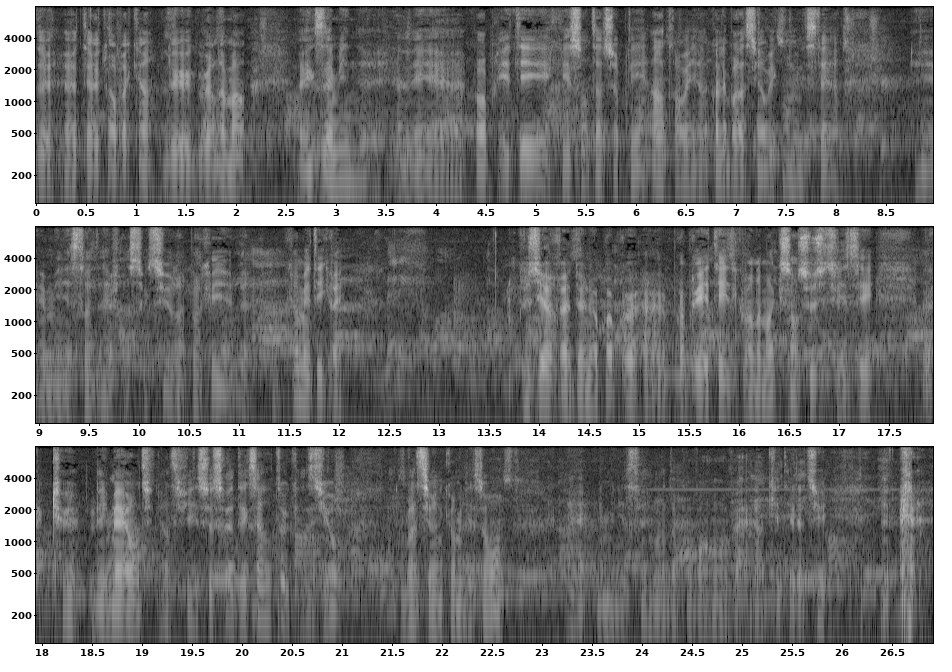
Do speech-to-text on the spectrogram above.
de territoire vacant. Le gouvernement examine les euh, propriétés qui sont en surplus en travaillant en collaboration avec mon ministère et le ministre de l'Infrastructure pour créer un programme intégré. Plusieurs de nos propres euh, propriétés du gouvernement qui sont sous-utilisées, euh, que les maires ont identifiées, ce serait d'excellentes occasions de bâtir une combinaison. Le ministre et moi, on va enquêter là-dessus.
